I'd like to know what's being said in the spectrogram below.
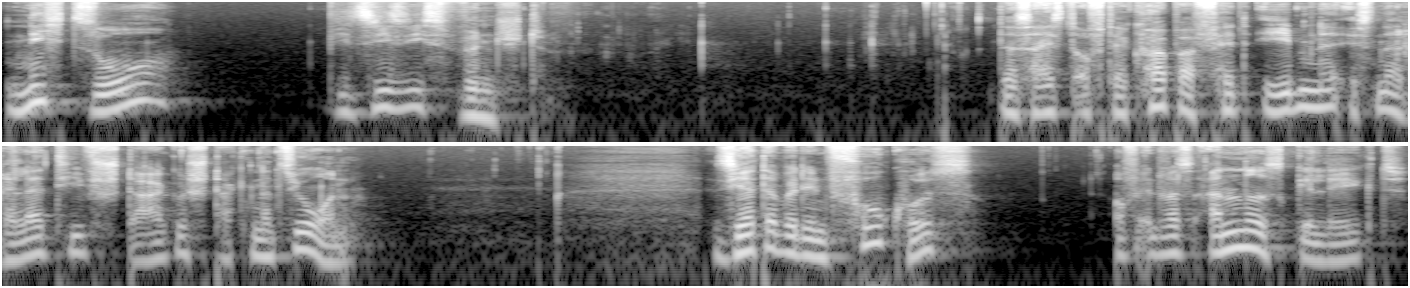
nicht so, wie sie sich wünscht. Das heißt, auf der Körperfettebene ist eine relativ starke Stagnation. Sie hat aber den Fokus auf etwas anderes gelegt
